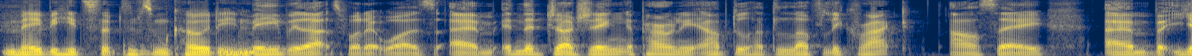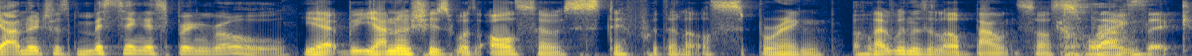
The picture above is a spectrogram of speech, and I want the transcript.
Maybe he'd slipped in some codeine. Maybe that's what it was. Um, in the judging, apparently Abdul had a lovely crack. I'll say, um, but Janusz was missing a spring roll. Yeah, but Janusz's was also stiff with a little spring. like when there's a little bounce or spring. Oh. Classic.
